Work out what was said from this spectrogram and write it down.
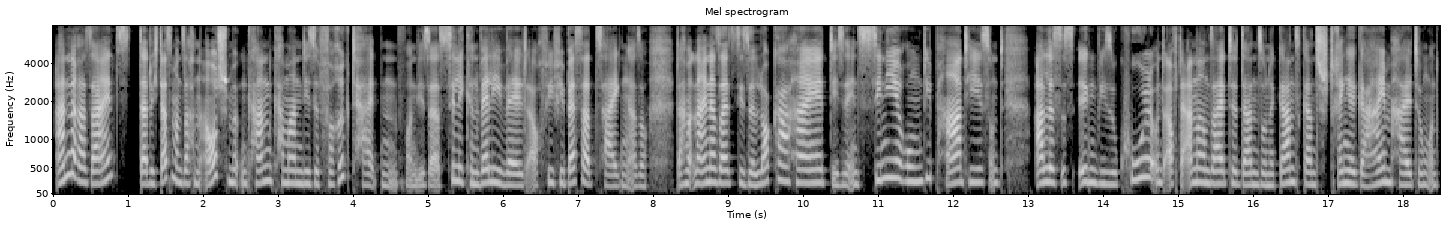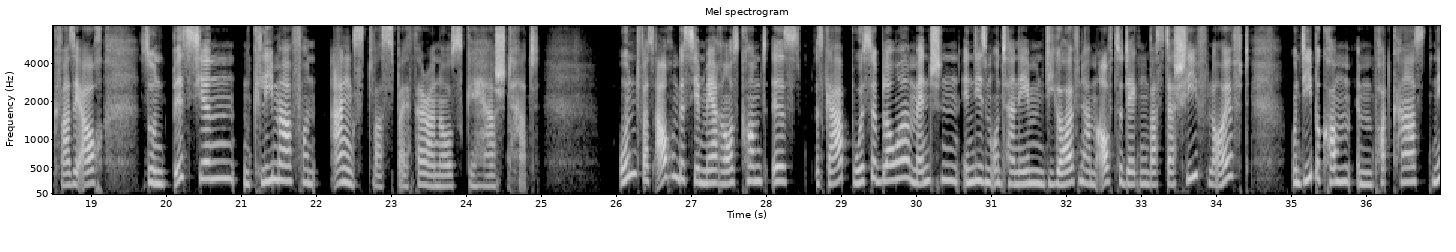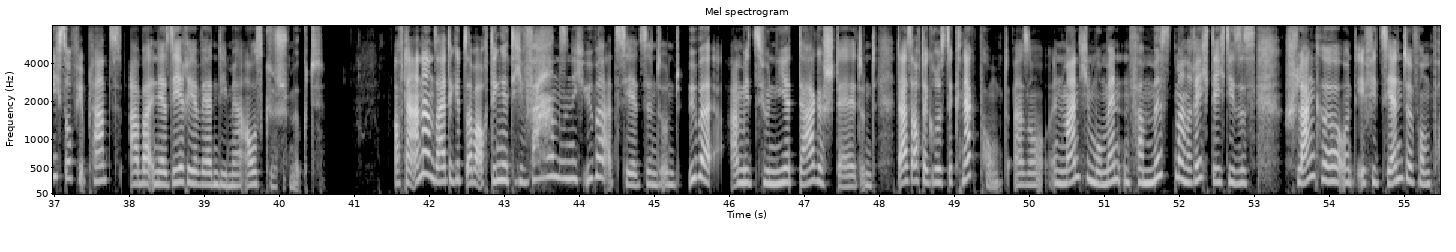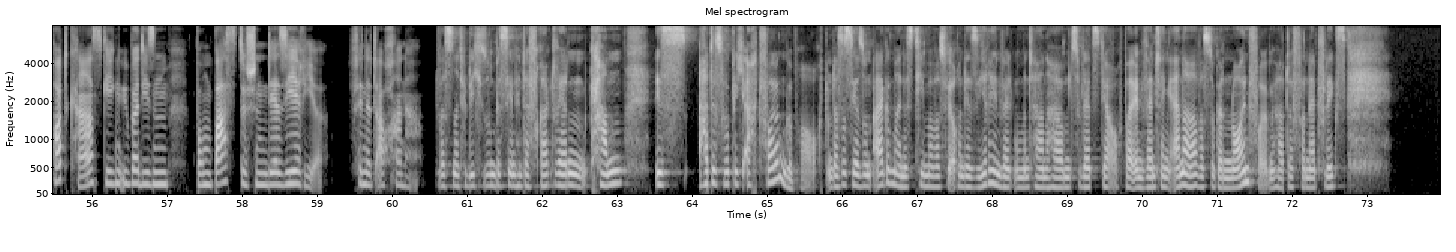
Andererseits, dadurch, dass man Sachen ausschmücken kann, kann man diese Verrücktheiten von dieser Silicon Valley-Welt auch viel, viel besser zeigen. Also da hat man einerseits diese Lockerheit, diese Inszenierung, die Partys und alles ist irgendwie so cool und auf der anderen Seite dann so eine ganz, ganz strenge Geheimhaltung und quasi auch so ein bisschen ein Klima von Angst, was bei Theranos geherrscht hat. Und was auch ein bisschen mehr rauskommt, ist, es gab Whistleblower, Menschen in diesem Unternehmen, die geholfen haben aufzudecken, was da schief läuft. Und die bekommen im Podcast nicht so viel Platz, aber in der Serie werden die mehr ausgeschmückt. Auf der anderen Seite gibt es aber auch Dinge, die wahnsinnig übererzählt sind und überambitioniert dargestellt. Und da ist auch der größte Knackpunkt. Also in manchen Momenten vermisst man richtig dieses Schlanke und Effiziente vom Podcast gegenüber diesem Bombastischen der Serie, findet auch Hannah. Was natürlich so ein bisschen hinterfragt werden kann, ist, hat es wirklich acht Folgen gebraucht? Und das ist ja so ein allgemeines Thema, was wir auch in der Serienwelt momentan haben. Zuletzt ja auch bei Inventing Anna, was sogar neun Folgen hatte von Netflix.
